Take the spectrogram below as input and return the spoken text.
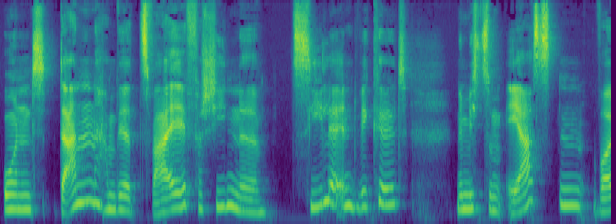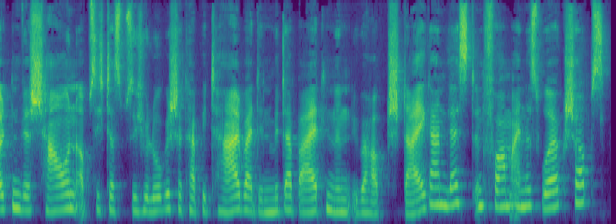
Und dann haben wir zwei verschiedene Ziele entwickelt. Nämlich zum ersten wollten wir schauen, ob sich das psychologische Kapital bei den Mitarbeitenden überhaupt steigern lässt in Form eines Workshops.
